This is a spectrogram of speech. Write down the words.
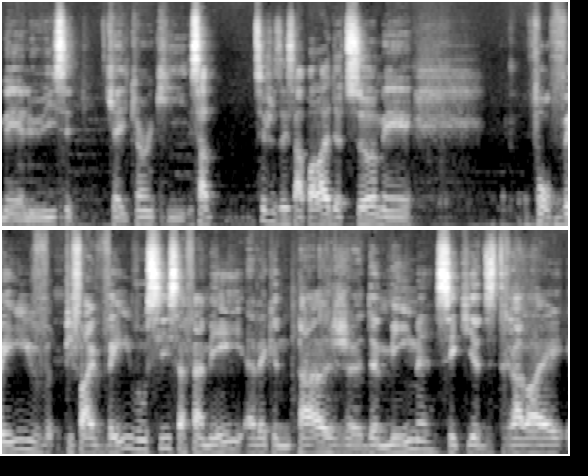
Mais lui, c'est quelqu'un qui. Ça, tu sais, je veux dire, ça n'a pas l'air de ça, mais pour vivre, puis faire vivre aussi sa famille avec une page de mime, c'est qu'il y a du travail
